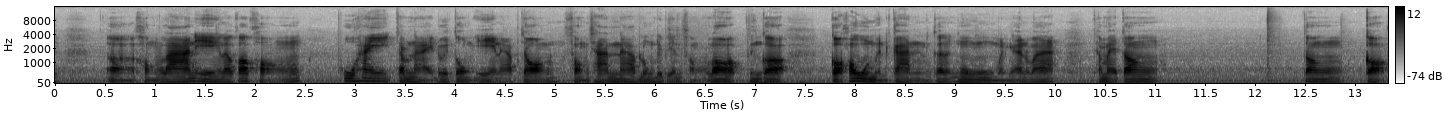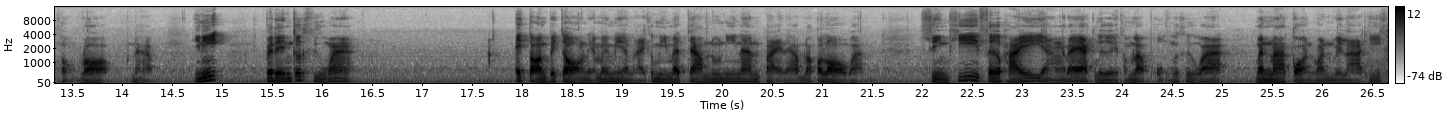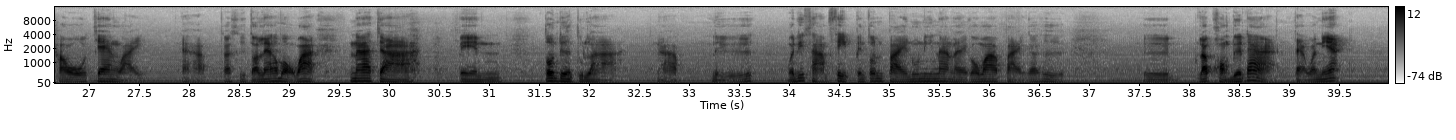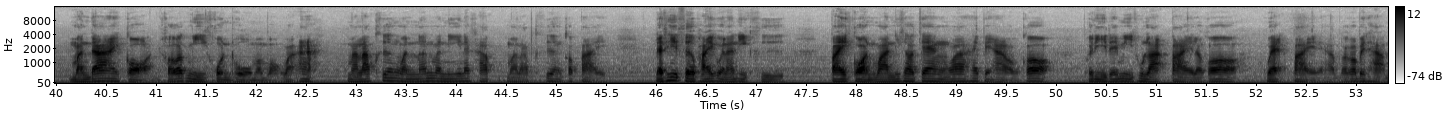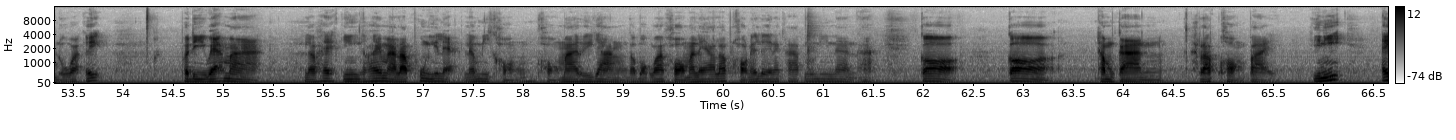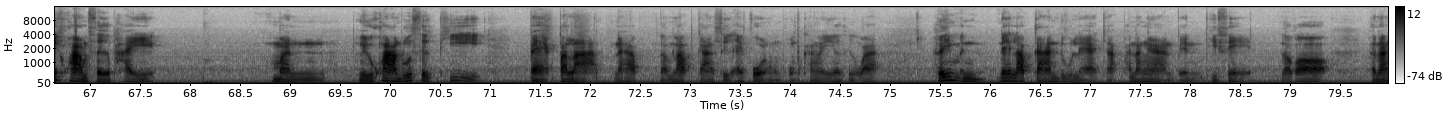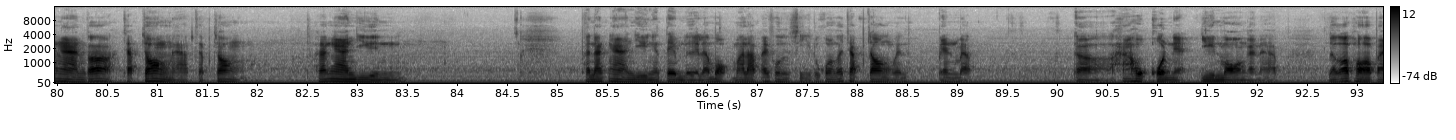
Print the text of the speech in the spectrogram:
อของร้านเองแล้วก็ของ ผู้ให้จำหน่ายโดยตรงเองนะครับ จองสองชั้นนะครับ ลงทะเบียนสองรอบ ซึ่งก็กรอกข้อมูลเหมือนกัน ก็งงเหมือนกันว่าทำไมต้อง ต้องกรอกสองรอบนะครับ ทีนี้ประเด็นก็คือว่าไอตอนไปจองเนี่ยไม่มีอะไรก็มีแมดจำนู่นนี่นั่นไปนะครับ แล้วก็รอวัน สิ่งที่เซอร์ไพรส์อย่างแรกเลยสำหรับผมก็คือว่ามันมาก่อนวันเวลาที่เขาแจ้งไว้นะครับ ก็คือตอนแรกเขาบอกว่าน่าจะเป็นต้นเดือนตุลา นะครับ หรือวันที่ 30 เป็นต้นไปนู่นนี่นั่นอะไรก็ว่าไปก็คือคือรับของเดือนหน้า แต่วันเนี้ยมันได้ก่อนเขาก็มีคนโทรมาบอกว่าอะมารับเครื่องวันนั้นวันนี้นะครับ มารับเครื่องก็ไป และที่เซอร์ไพรส์กว่านั้นอีกคือ ไปก่อนวันที่เขาแจ้งว่าให้ไปเอาก็พอดีได้มีธุระไปแล้วก็แวะไปนะครับ แล้วก็ไปถามดูว่า เอ้ย พอดีแวะมา แล้วให้จริงเขาให้มารับพรุ่งนี้แหละ แล้วมีของของมาหรือยังก็บอกว่าของมาแล้วรับของได้เลยนะครับนู่นนี่นั่นอะก็ ก็ทำการรับของไป ทีนี้ไอ้ความเซอร์ไพรส์มันหรือความรู้สึกที่แปลกประหลาดนะครับสำหรับการซื้อ iPhone ของผมครั้งนี้ก็คือว่า เฮ้ยมันได้รับการดูแลจากพนักงานเป็นพิเศษ แล้วก็พนักงานก็จับจ้องนะครับ จับจ้อง พนักงานยืน พนักงานยืนกันเต็มเลย แล้วบอกมารับ iPhone 4 ทุกคนก็จับจ้องเป็นเป็นแบบห้าหกคนเนี่ยยืนมองกันนะครับ แล้วก็พอไป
